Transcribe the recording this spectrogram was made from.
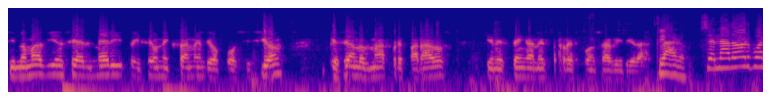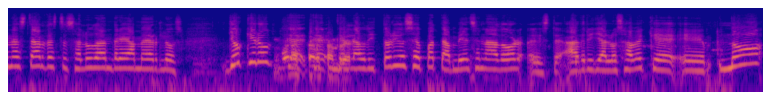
sino más bien sea el mérito y sea un examen de oposición, que sean los más preparados quienes tengan esta responsabilidad. Claro. Senador, buenas tardes, te saluda Andrea Merlos. Yo quiero que, el auditorio sepa también, senador, este Adri ya lo sabe, que eh, no,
